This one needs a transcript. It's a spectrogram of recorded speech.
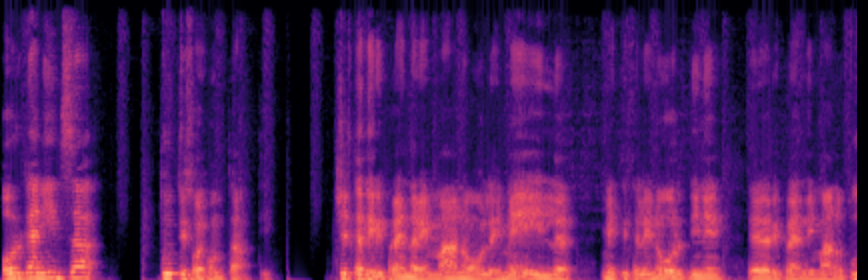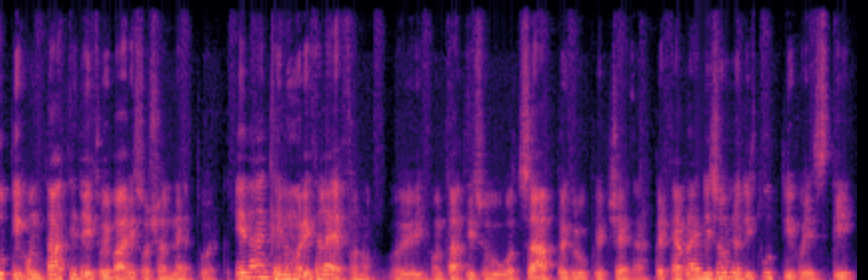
Organizza tutti i tuoi contatti. Cerca di riprendere in mano le mail, mettitele in ordine, eh, riprendi in mano tutti i contatti dei tuoi vari social network ed anche i numeri telefono, eh, i contatti su Whatsapp, gruppi eccetera, perché avrai bisogno di tutti questi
